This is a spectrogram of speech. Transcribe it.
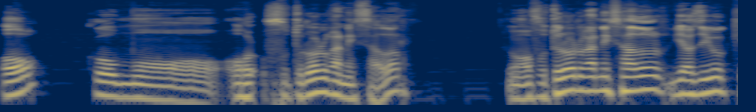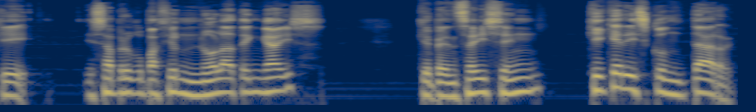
o como futuro organizador. Como futuro organizador, ya os digo que esa preocupación no la tengáis, que pensáis en qué queréis contar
